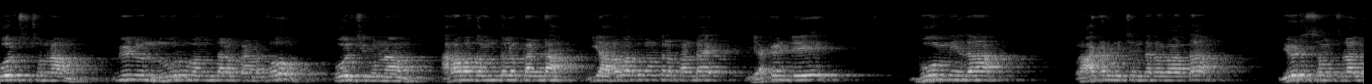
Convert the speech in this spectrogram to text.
పోల్చుచున్నాము. వీళ్ళు నూరు వందల పంటతో పోల్చి ఉన్నాము. అరవై పంట. ఈ అరవై పంట ఎక్కడంటే భూమి మీద రాకడ వచ్చిన తర్వాత ఏడు సంవత్సరాలు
